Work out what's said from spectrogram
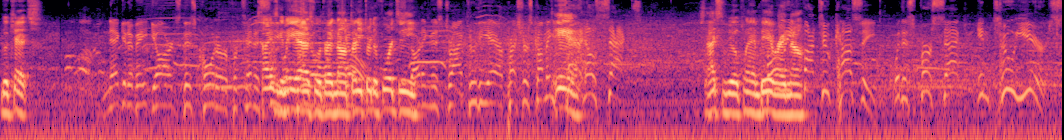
Good catch. Negative eight yards this quarter for Tennessee. Titans getting with their ass whooped right now. 33 to 14. Starting this drive through the air. Pressure's coming. Yeah. Tannehill sacked. Jacksonville playing big right now. Fatukasi with his first sack in two years.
